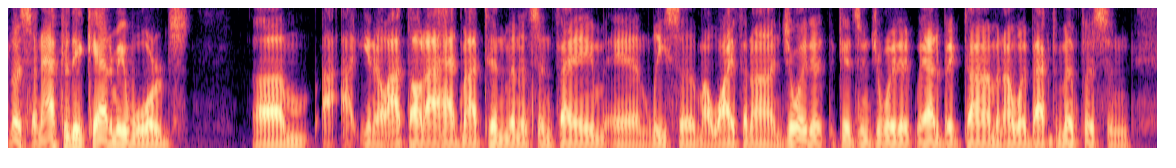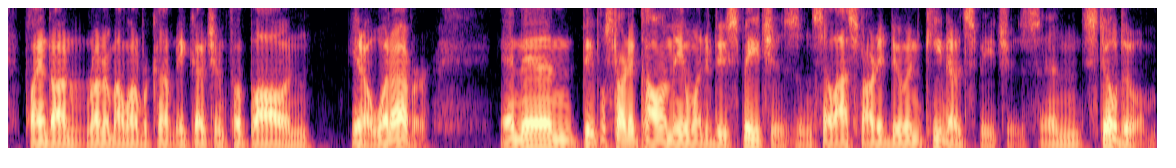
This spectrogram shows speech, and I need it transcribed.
listen, after the Academy Awards, um, I, you know, I thought I had my 10 minutes in fame, and Lisa, my wife, and I enjoyed it. The kids enjoyed it. We had a big time, and I went back to Memphis and planned on running my lumber company, coaching football, and you know, whatever. And then people started calling me and wanted to do speeches. And so I started doing keynote speeches and still do them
